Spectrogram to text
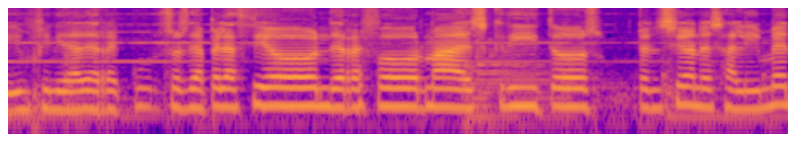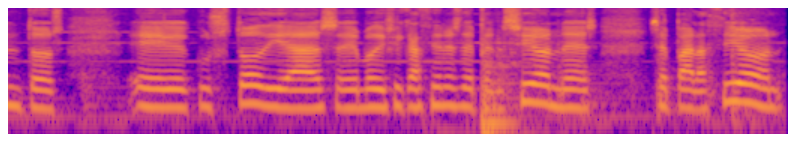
infinidad de recursos de apelación, de reforma, escritos, pensiones, alimentos, eh, custodias, eh, modificaciones de pensiones, separación.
